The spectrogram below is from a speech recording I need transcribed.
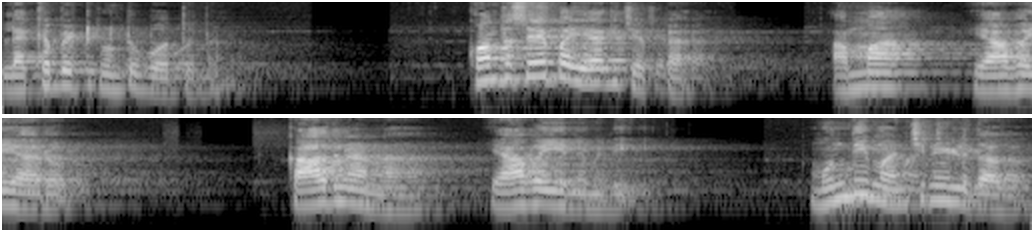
లెక్క పెట్టుకుంటూ పోతున్నాను. కొంతసేపు అయ్యాక చెప్పా అమ్మ యాభై ఆరు. కాదు నాన్న యాభై ఎనిమిది. ముందు మంచినీళ్ళు తాగు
